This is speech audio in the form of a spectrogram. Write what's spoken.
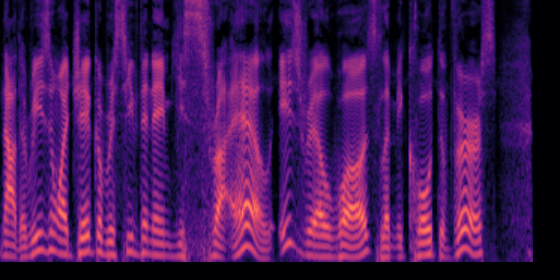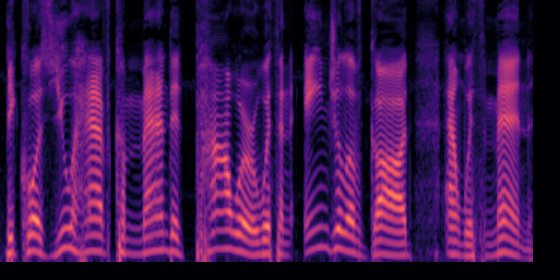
Now, the reason why Jacob received the name Yisrael, Israel, was, let me quote the verse, because you have commanded power with an angel of God and with men,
